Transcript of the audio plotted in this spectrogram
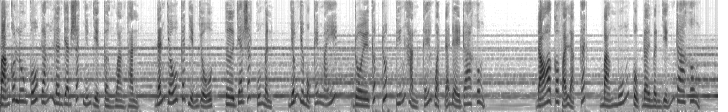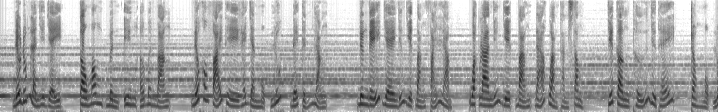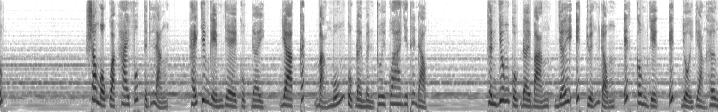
Bạn có luôn cố gắng lên danh sách những việc cần hoàn thành, đánh dấu các nhiệm vụ từ danh sách của mình giống như một cái máy rồi gấp rút tiến hành kế hoạch đã đề ra không? Đó có phải là cách bạn muốn cuộc đời mình diễn ra không? Nếu đúng là như vậy, cầu mong bình yên ở bên bạn. Nếu không phải thì hãy dành một lúc để tĩnh lặng. Đừng nghĩ về những việc bạn phải làm hoặc là những việc bạn đã hoàn thành xong. Chỉ cần thử như thế trong một lúc. Sau một hoặc hai phút tĩnh lặng, hãy chiêm nghiệm về cuộc đời và cách bạn muốn cuộc đời mình trôi qua như thế nào. Hình dung cuộc đời bạn với ít chuyển động, ít công việc, ít dội vàng hơn.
